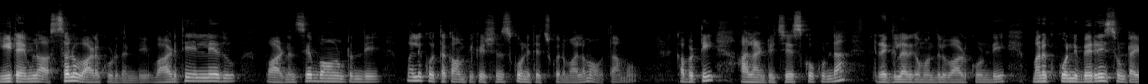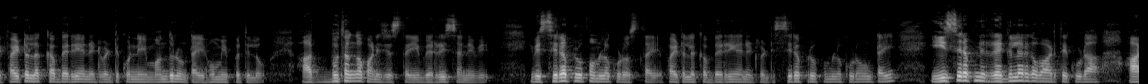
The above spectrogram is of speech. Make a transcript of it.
ఈ టైంలో అస్సలు వాడకూడదండి. వాడితే ఏం లేదు వాడినంతసేపు బాగుంటుంది. మళ్ళీ కొత్త కాంప్లికేషన్స్ కొని తెచ్చుకునే వాళ్ళం అవుతాము. కాబట్టి అలాంటివి చేసుకోకుండా రెగ్యులర్గా మందులు వాడుకోండి. మనకు కొన్ని బెర్రీస్ ఉంటాయి. ఫైటోలక్క బెర్రీ అనేటువంటి కొన్ని మందులు ఉంటాయి హోమియోపతిలో. అద్భుతంగా పనిచేస్తాయి ఈ బెర్రీస్ అనేవి. ఇవి సిరప్ రూపంలో కూడా వస్తాయి. ఫైటోలక్క బెర్రీ అనేటువంటి సిరప్ రూపంలో కూడా ఉంటాయి. ఈ సిరప్ని రెగ్యులర్గా వాడితే కూడా ఆ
